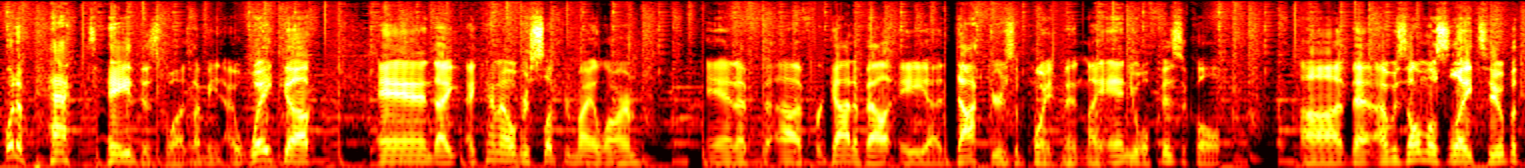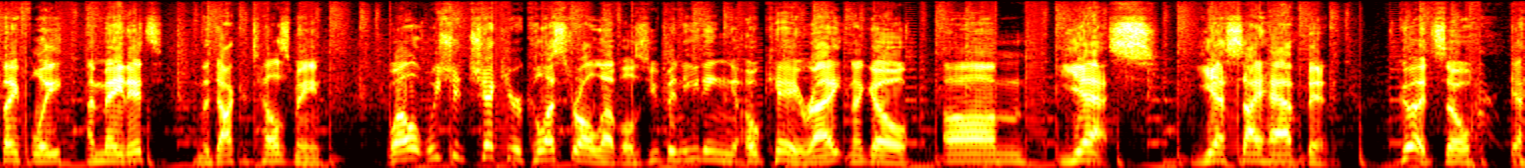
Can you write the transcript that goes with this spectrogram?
what a packed day this was. I mean, I wake up and I, I kind of overslept through my alarm and I uh, forgot about a uh, doctor's appointment, my annual physical, uh, that I was almost late to, but thankfully I made it. And the doctor tells me, well, we should check your cholesterol levels. You've been eating okay, right? And I go, um, yes. Yes, I have been. Good. So, yeah,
